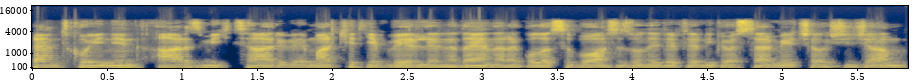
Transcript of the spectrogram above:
Pentcoin'in arz miktarı ve market cap verilerine dayanarak olası boğa sezonu hedeflerini göstermeye çalışacağım.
